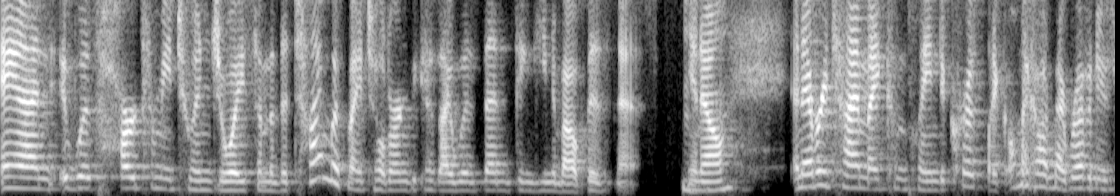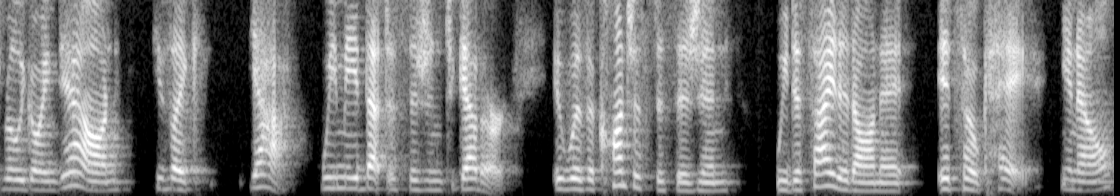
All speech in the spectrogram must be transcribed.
and it was hard for me to enjoy some of the time with my children because I was then thinking about business, you mm-hmm. know? And every time I complained to Chris, like, oh my God, my revenue is really going down, he's like, yeah, we made that decision together. It was a conscious decision. We decided on it. It's okay, you know?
